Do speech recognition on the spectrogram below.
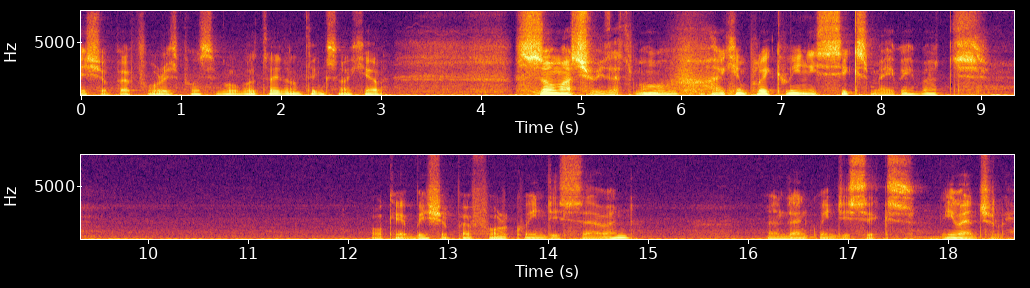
Bishop f4 is possible but I don't think so. I have so much with that move. I can play queen e6 maybe but okay bishop f4 queen d7 and then queen g6 eventually.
